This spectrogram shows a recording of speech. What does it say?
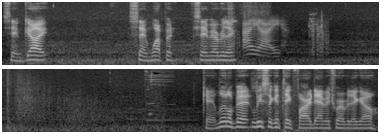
Same guy. Same weapon. Same everything. Aye, aye. Okay, a little bit. At least they can take fire damage wherever they go.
